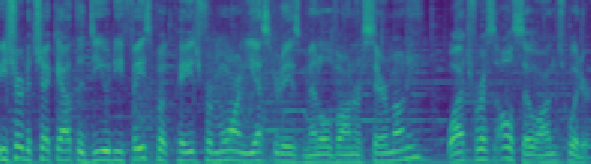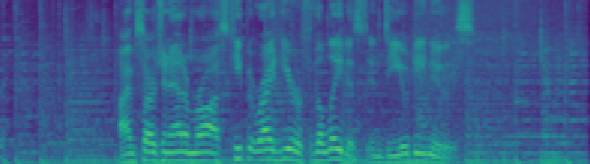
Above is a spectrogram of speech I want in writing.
Be sure to check out the DoD Facebook page for more on yesterday's Medal of Honor ceremony. Watch for us also on Twitter. I'm Sergeant Adam Ross. Keep it right here for the latest in DoD news. Bye.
